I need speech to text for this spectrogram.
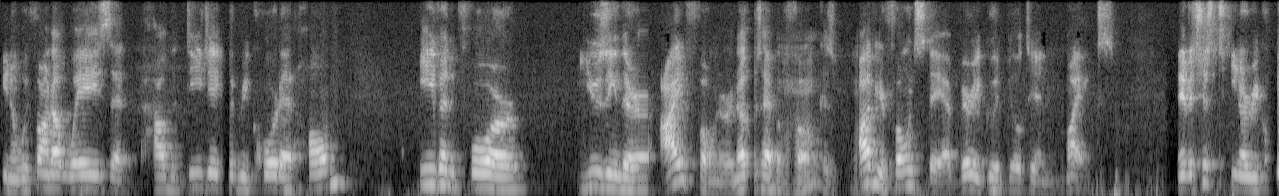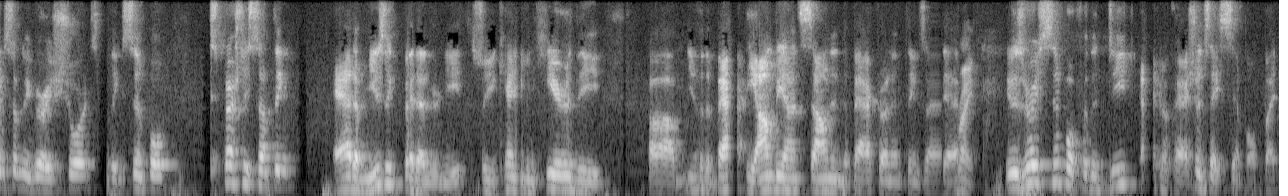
you know, we found out ways that how the DJ could record at home, even for using their iPhone or another type of mm-hmm. phone, because mm-hmm. all of your phones today have very good built-in mics. And if it's just you know recording something very short, something simple, especially something, add a music bed underneath so you can't even hear the um, you know, the back, the ambient sound in the background and things like that. Right. It was very simple for the D. Okay, I shouldn't say simple, but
